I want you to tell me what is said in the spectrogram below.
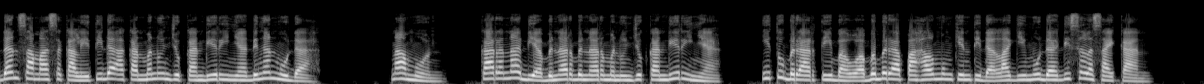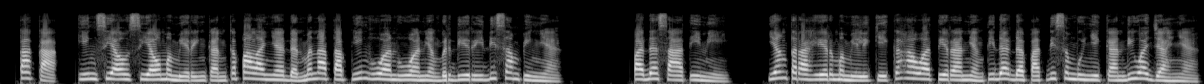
dan sama sekali tidak akan menunjukkan dirinya dengan mudah. Namun, karena dia benar-benar menunjukkan dirinya, itu berarti bahwa beberapa hal mungkin tidak lagi mudah diselesaikan. Kakak, Ying Xiao Xiao memiringkan kepalanya dan menatap Ying Huan Huan yang berdiri di sampingnya. Pada saat ini, yang terakhir memiliki kekhawatiran yang tidak dapat disembunyikan di wajahnya.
